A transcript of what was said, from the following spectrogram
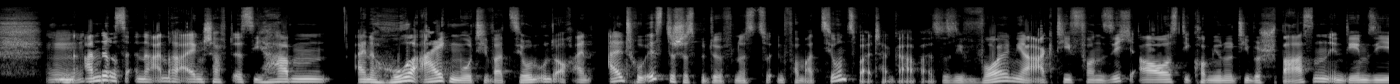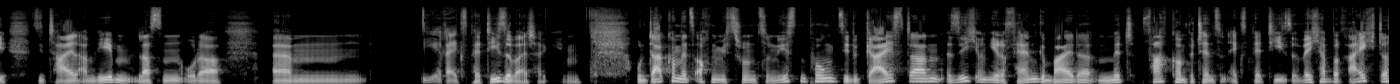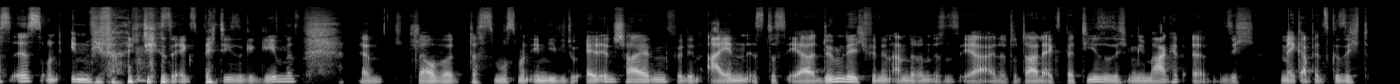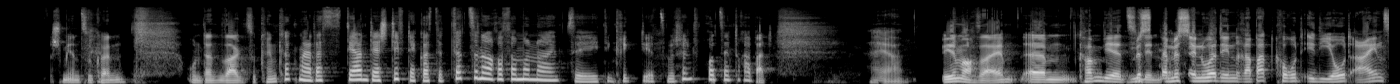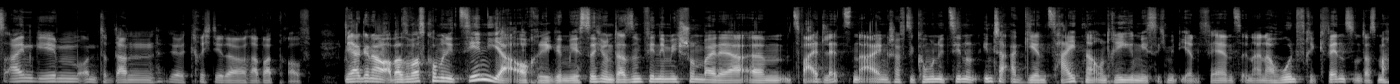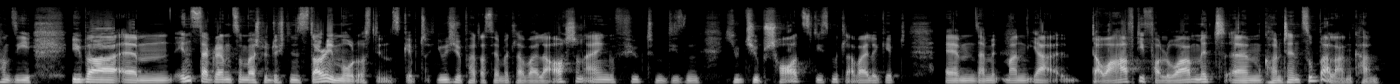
Mhm. Ein anderes, eine andere Eigenschaft ist, sie haben eine hohe Eigenmotivation und auch ein altruistisches Bedürfnis zur Informationsweitergabe. Also sie wollen ja aktiv von sich aus die Community bespaßen, indem sie sie teil am Leben lassen oder ähm, ihre Expertise weitergeben. Und da kommen wir jetzt auch nämlich schon zum nächsten Punkt. Sie begeistern sich und ihre Fangebeide mit Fachkompetenz und Expertise. Welcher Bereich das ist und inwieweit diese Expertise gegeben ist, ähm, ich glaube, das muss man individuell entscheiden. Für den einen ist es eher dümmlich, für den anderen ist es eher eine totale Expertise, sich irgendwie Market, äh, sich Make-up ins Gesicht schmieren zu können und dann sagen zu können, guck mal, das ist der und der Stift, der kostet 14,95 Euro, den kriegt ihr jetzt mit 5% Rabatt. Naja, wie dem auch sei, ähm, kommen wir zu müsst, den. Da müsst ihr nur den Rabattcode Idiot1 eingeben und dann äh, kriegt ihr da Rabatt drauf. Ja, genau, aber sowas kommunizieren die ja auch regelmäßig und da sind wir nämlich schon bei der ähm, zweitletzten Eigenschaft. Sie kommunizieren und interagieren zeitnah und regelmäßig mit ihren Fans in einer hohen Frequenz und das machen sie über ähm, Instagram zum Beispiel durch den Story-Modus, den es gibt. YouTube hat das ja mittlerweile auch schon eingefügt mit diesen YouTube Shorts, die es mittlerweile gibt, ähm, damit man ja dauerhaft die Follower mit ähm, Content zuballern kann.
